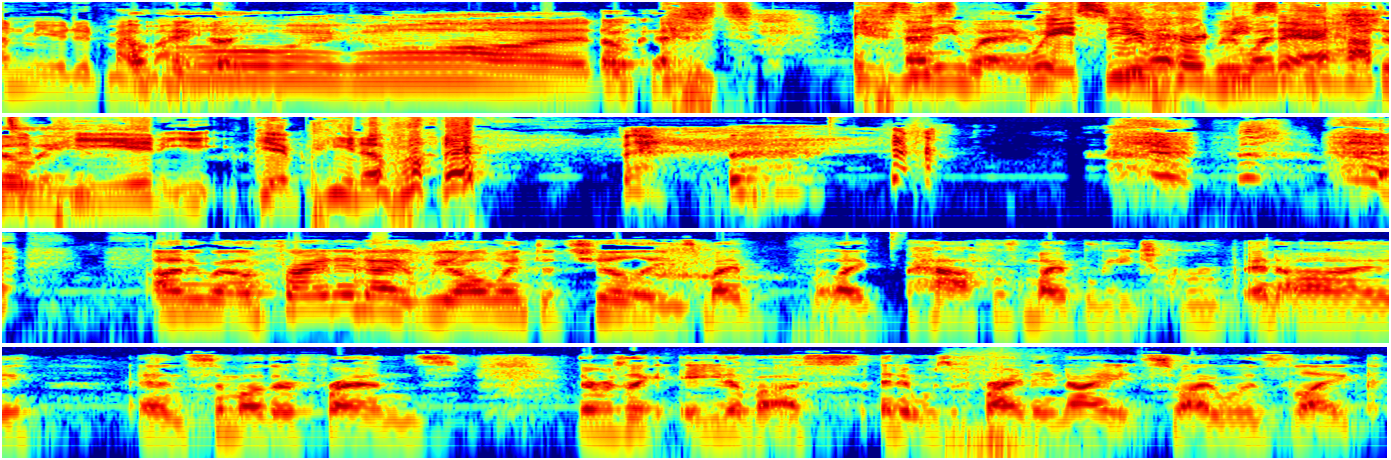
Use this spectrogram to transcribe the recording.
unmuted my Okay, mic. good. Oh my god. Okay. Is this- Anyway, wait. So you wa- heard we me say I have Chili's. to pee and eat get peanut butter? Anyway, on Friday night we all went to Chili's. My like half of my bleach group and I and some other friends. There was like eight of us, and it was a Friday night. So I was like,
